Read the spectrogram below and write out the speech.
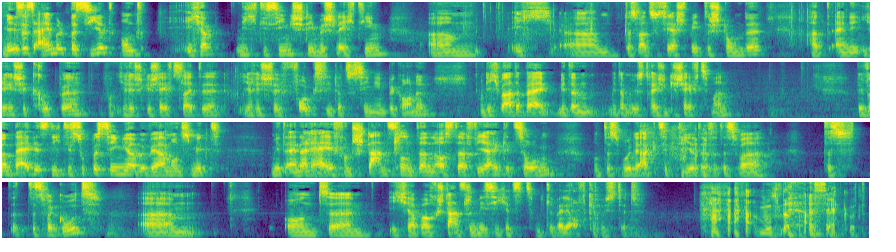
mir ist es einmal passiert und ich habe nicht die Singstimme schlechthin. Ähm, ich, ähm, das war zu sehr später Stunde, hat eine irische Gruppe, irische Geschäftsleute, irische Volkslieder zu singen begonnen. Und ich war dabei mit einem, mit einem österreichischen Geschäftsmann. Wir waren beide jetzt nicht die Supersinger, aber wir haben uns mit, mit einer Reihe von Stanzeln dann aus der Affäre gezogen und das wurde akzeptiert. Also das war, das, das war gut. Ähm, und äh, ich habe auch stanzelmäßig jetzt mittlerweile aufgerüstet. Wunderbar, sehr gut.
